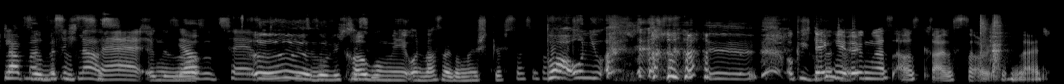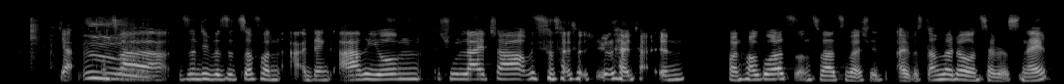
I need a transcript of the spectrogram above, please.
ich glaube, man so ein wird bisschen nicht nass. zäh, irgendwie so. Ja, so zäh. Äh, so wie? Kaugummi und Wasser gemischt. Gibt's das überhaupt? Boah, und you. okay, Ich denke weiter. irgendwas aus gerade. Sorry, tut mir leid. Ja, Äh. und zwar sind die Besitzer von Denkarium Schulleiter bzw. SchulleiterInnen von Hogwarts und zwar zum Beispiel Albus Dumbledore und Severus Snape.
